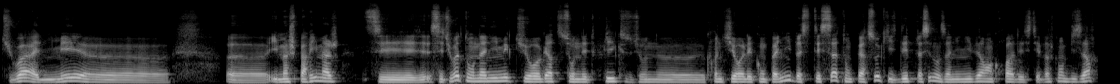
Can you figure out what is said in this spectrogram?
Tu vois, animé euh, image par image. C'est, tu vois, ton animé que tu regardes sur Netflix, sur une, euh, Crunchyroll et compagnie, bah, c'était ça ton perso qui se déplaçait dans un univers en 3D. C'était vachement bizarre.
